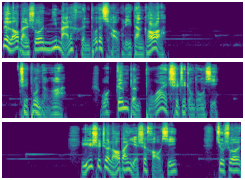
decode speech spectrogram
那老板说：“你买了很多的巧克力蛋糕啊。”这不能啊，我根本不爱吃这种东西。于是这老板也是好心，就说：“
